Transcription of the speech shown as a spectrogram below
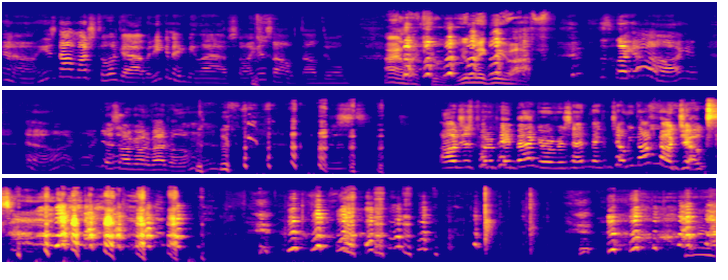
you know he's not much to look at, but he can make me laugh. So I guess I'll I'll do him. I like you. You make me laugh. It's like, oh, I can, you know, I, guess I'll go to bed with him. Just- I'll just put a paint bag over his head and make him tell me knock knock jokes. and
